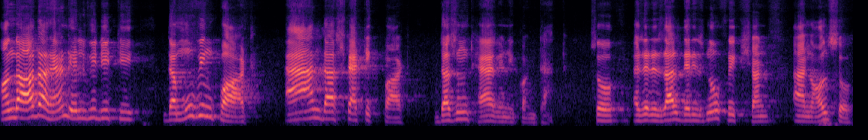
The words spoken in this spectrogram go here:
On the other hand, LVDT, the moving part and the static part doesn't have any contact. So as a result, there is no friction and also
